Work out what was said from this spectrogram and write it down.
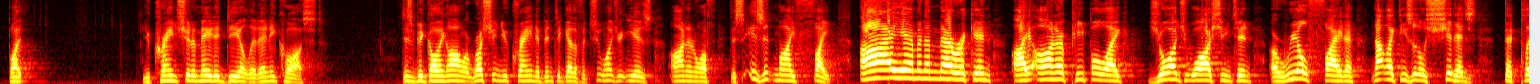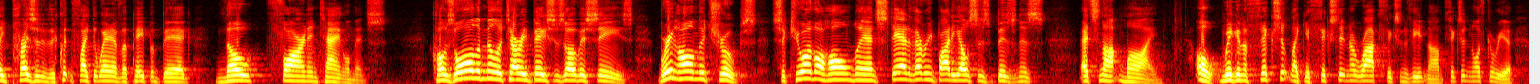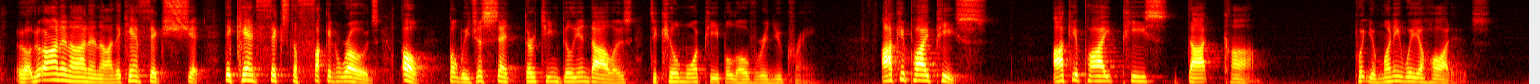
But Ukraine should have made a deal at any cost. This has been going on with Russia and Ukraine. They've been together for 200 years on and off. This isn't my fight. I am an American. I honor people like George Washington, a real fighter, not like these little shitheads that played president that couldn't fight the way out of a paper bag no foreign entanglements. Close all the military bases overseas. Bring home the troops. Secure the homeland. Stay out of everybody else's business. That's not mine. Oh, we're going to fix it like you fixed it in Iraq, fix it in Vietnam, fix it in North Korea. Uh, on and on and on. They can't fix shit. They can't fix the fucking roads. Oh, but we just sent $13 billion to kill more people over in Ukraine. Occupy peace occupypeace.com. Put your money where your heart is.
